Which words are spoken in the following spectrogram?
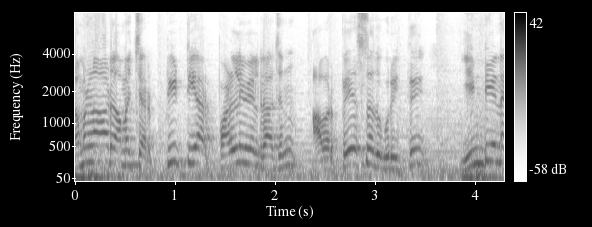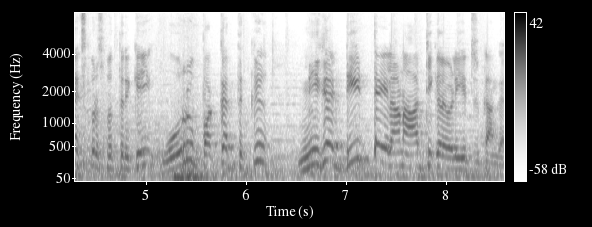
தமிழ்நாடு அமைச்சர் பிடிஆர் பழனிவேல் ராஜன் அவர் பேசினது குறித்து இந்தியன் எக்ஸ்பிரஸ் பத்திரிகை ஒரு பக்கத்துக்கு மிக டீட்டெயிலான ஆர்டிக்கலை வெளியிட்டிருக்காங்க.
